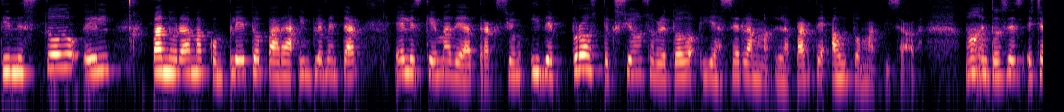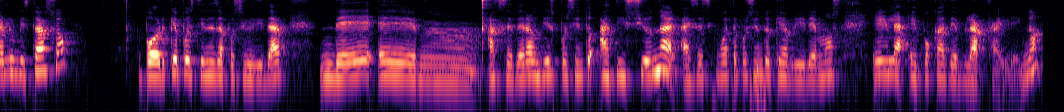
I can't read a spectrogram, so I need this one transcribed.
tienes todo el panorama completo para implementar el esquema de atracción y de prospección, sobre todo, y hacer la, la parte automatizada. ¿no? Entonces, echarle un vistazo porque pues tienes la posibilidad de em, acceder a un 10% adicional a ese 50% que abriremos en la época de Black Friday, ¿no?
